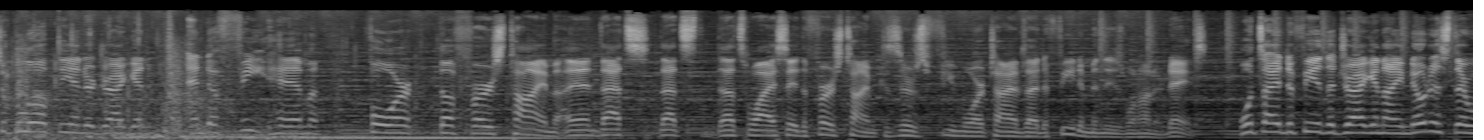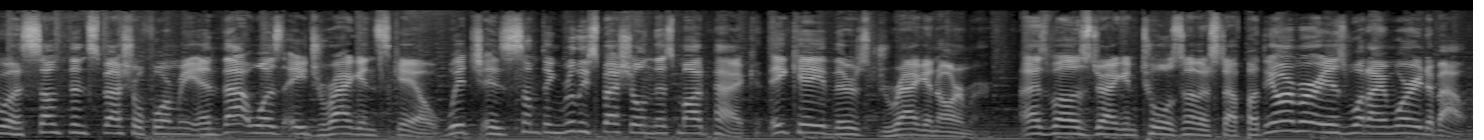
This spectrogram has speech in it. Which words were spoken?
to blow up the Ender Dragon and defeat him for the first time. And that's that's that's why I say the first time, because there's a few more times I defeat him in these 100 days. Once I had defeated the dragon, I noticed there was something special for me, and that was a dragon scale, which is something really special in this mod pack, aka there's dragon armor, as well as dragon tools and other stuff, but the armor is what I'm worried about.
